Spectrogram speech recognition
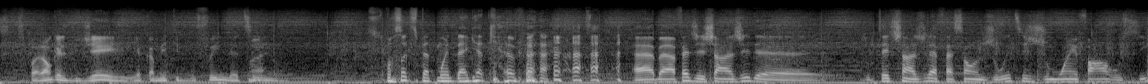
c'est pas long que le budget il a comme été bouffé, là, tu sais. Pour ça que tu pètes moins de baguettes qu'avant. Euh, ben, en fait, j'ai changé de... J'ai peut-être changé la façon de jouer. Tu sais, je joue moins fort aussi.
